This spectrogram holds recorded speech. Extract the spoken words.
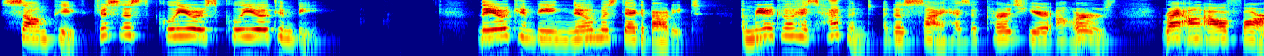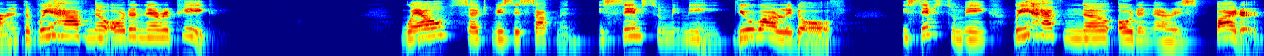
some pig, just as clear as clear can be. There can be no mistake about it. A miracle has happened, and a sign has occurred here on earth, right on our farm, that we have no ordinary pig. Well, said Mrs. Zuckerman, it seems to me you are a little off. It seems to me we have no ordinary spider.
